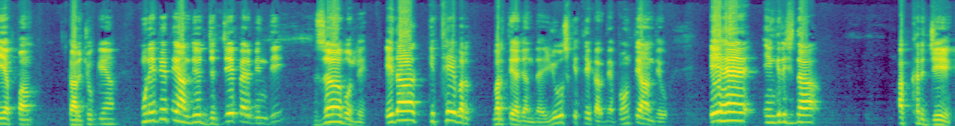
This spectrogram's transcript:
ਇਹ ਆਪਾਂ ਕਰ ਚੁੱਕੇ ਆ ਹੁਣ ਇਹਦੇ ਧਿਆਨ ਦਿਓ, ਜੱਜੇ ਪੈਰ ਬਿੰਦੀ ਜ਼ ਬੋਲੇ। ਇਹਦਾ ਕਿੱਥੇ ਵਰ- ਵਰਤਿਆ ਜਾਂਦਾ ਹੈ? ਯੂਜ਼ ਕਿੱਥੇ ਕਰਦੇ ਆਪਾਂ? ਹੁਣ ਧਿਆਨ ਦਿਓ। ਇਹ ਹੈ ਇੰਗਲਿਸ਼ ਦਾ ਅੱਖਰ ਜੇ।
